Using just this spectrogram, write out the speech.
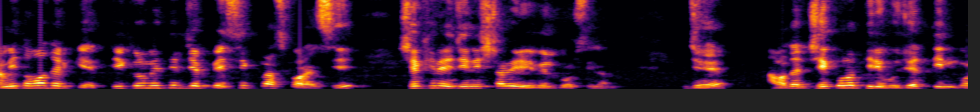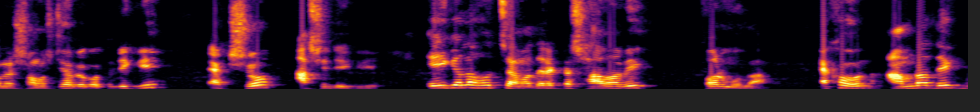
আমি তোমাদেরকে ত্রিকোণমিতির যে বেসিক ক্লাস করাইছি, সেখানে এই জিনিসটা আমি রিভিল করছিলাম যে আমাদের যে কোনো ত্রিভুজের তিন কোণের সমষ্টি হবে কত ডিগ্রি? একশো আশি ডিগ্রি। এই গেল হচ্ছে আমাদের একটা স্বাভাবিক ফর্মুলা। এখন আমরা দেখব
